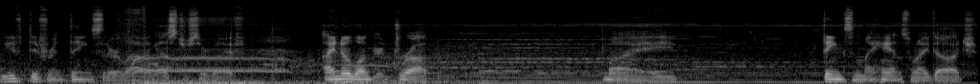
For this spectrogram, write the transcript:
we have different things that are allowing us to survive. I no longer drop my things in my hands when I dodge.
